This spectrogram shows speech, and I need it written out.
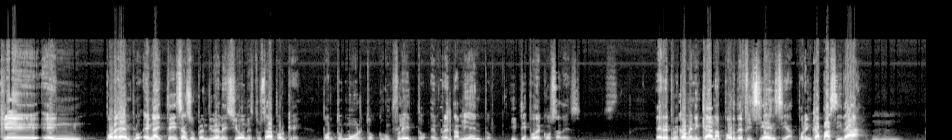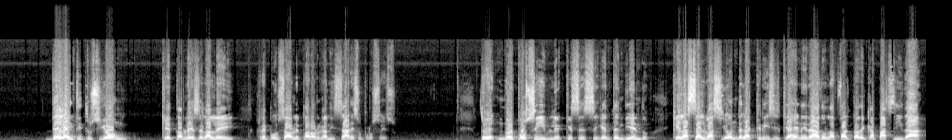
que, en, por ejemplo, en Haití se han suspendido elecciones. ¿Tú sabes por qué? Por tumulto, conflicto, enfrentamiento y tipo de cosas de eso. En República Dominicana, por deficiencia, por incapacidad de la institución que establece la ley responsable para organizar esos procesos. Entonces, no es posible que se siga entendiendo que la salvación de la crisis que ha generado la falta de capacidad,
